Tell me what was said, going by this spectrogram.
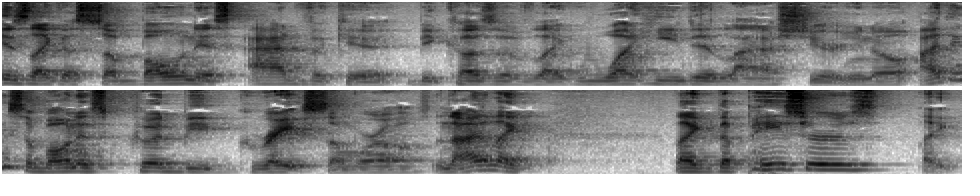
is like a Sabonis advocate because of like what he did last year. You know, I think Sabonis could be great somewhere else, and I like like the Pacers. Like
